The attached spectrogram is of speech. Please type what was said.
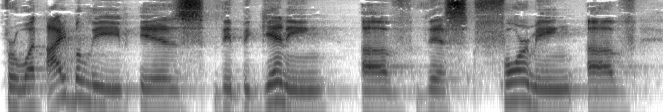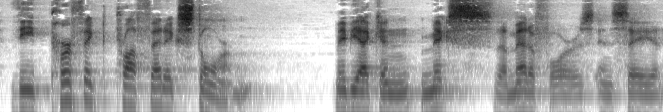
for what I believe is the beginning of this forming of the perfect prophetic storm. Maybe I can mix the metaphors and say it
